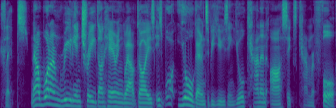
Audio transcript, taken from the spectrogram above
clips. Now, what I'm really intrigued on hearing about, guys, is what you're going to be using your Canon R6 camera for.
